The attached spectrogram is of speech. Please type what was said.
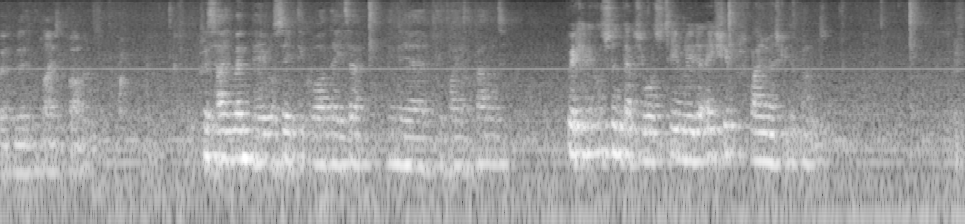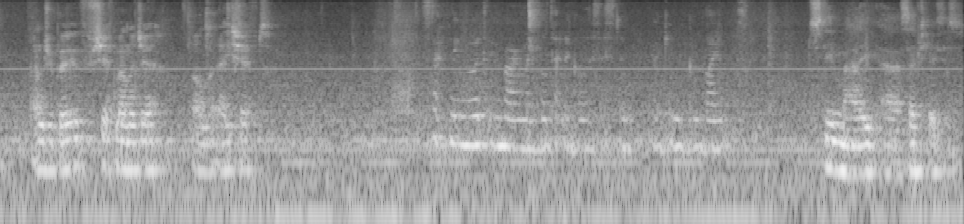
working with the compliance department. Chris Hyndman, Payroll Safety Coordinator in the uh, Compliance Department. Ricky Nicholson, Deputy Water Team Leader, A-Shift, Fire and Rescue Department. Andrew Booth, Shift Manager on A Shift. Stephanie Wood, Environmental Technical Assistant, working with compliance. Stephen May, uh, Safety Cases.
